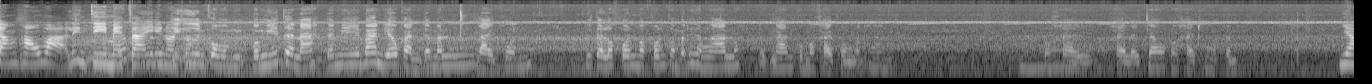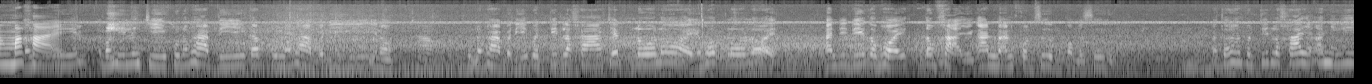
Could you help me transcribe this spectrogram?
ยังเฮาว่า ลิ้นจีเมใจอีเนาะที่อื่นก็บ่มีแต่นะแต่มีบ้านเดียวกัน แต่มันหลายคนคือแต่ละคนบางคนก็ไม่ได้ทำงานเนาะทุกงานก็มาขายของกันทั้งนั้นก็ขายขายหลายเจ้าก็ขายถูกกันยังมาขายบางทีบางทีลิ้นจีคุณภาพดีกับคุณภาพบ่ดีเนาะเจ้าคุณภาพบดีเปิดติดราคาเจ็ดโลร้อยหกโลร้อยอันดีๆก็พอยต้องขายอย่างอันอันคนซื้อมันก็มาซื้อเอาตอนนั้นเปิดติดราคาอย่างอันอย่างนี้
